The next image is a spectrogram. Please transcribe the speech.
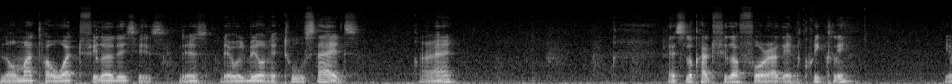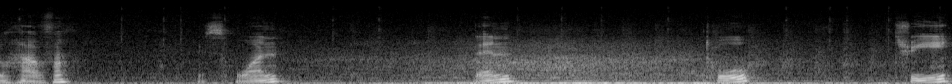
no matter what figure this is there's there will be only two sides alright? Let's look at figure 4 again quickly. You have this 1 then two three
